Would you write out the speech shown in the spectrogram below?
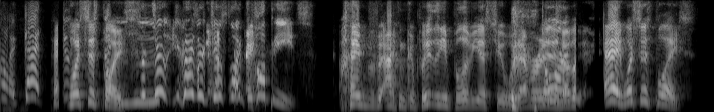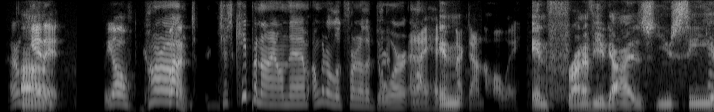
Oh my god! Hey, what's this place? You're Mhm. ju- you guys are just like puppies. I'm I'm completely oblivious to whatever it is. I'm like, hey, what's this place? I don't Um, get it. We all Kara, Fun. just keep an eye on them. I'm gonna look for another door, and I head In- back down the hallway. In front of you guys, you see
